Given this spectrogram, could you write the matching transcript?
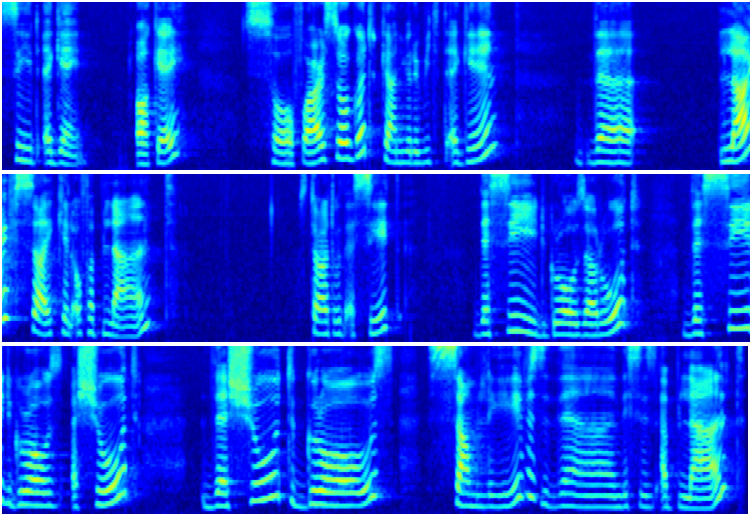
seed again. Okay, so far so good. Can you repeat it again? The life cycle of a plant start with a seed. The seed grows a root. The seed grows a shoot. The shoot grows some leaves. Then this is a plant.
